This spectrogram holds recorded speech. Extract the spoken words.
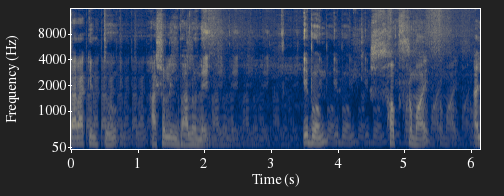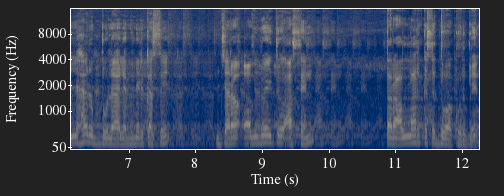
তারা কিন্তু আসলেই ভালো নেই। এবং সব সময় আল্লাহ রব্বুল আলমিনের কাছে যারা অবিবাহিত আছেন, তারা আল্লাহর কাছে দোয়া করবেন।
